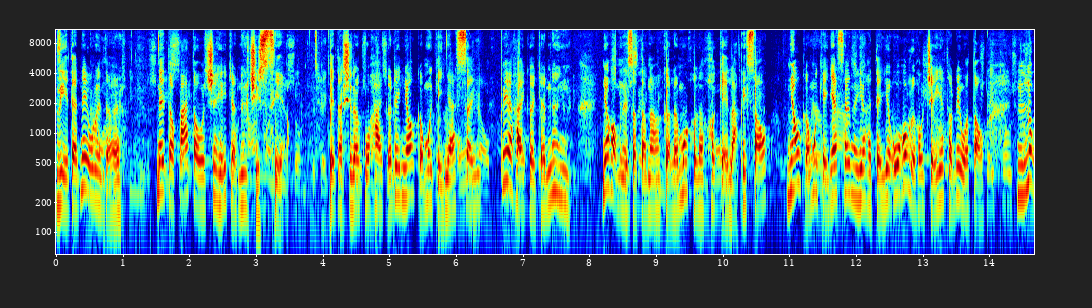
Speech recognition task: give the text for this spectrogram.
vì tại nên uo tới nên tàu ba tàu sẽ cho nên chỉ xỉa. Thì ta sẽ là cú hai cái đấy nhớ có một cái nhà xây bây giờ hai cái cho nên nhớ hôm nay sợ ta nào cái là một là họ kể lại cái sáu nhớ cả một cái nhà xây này, giờ tại giờ ô hậu được hậu chế thằng này của tàu. Lúc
